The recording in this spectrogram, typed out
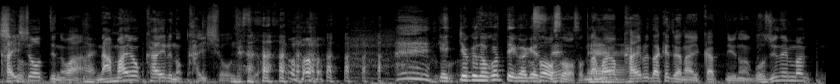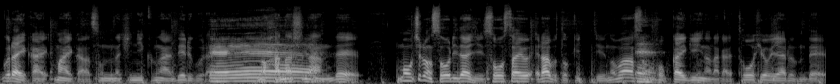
解消。っていうのは名前を変えるの解消ですよ、結局残っていくわけですね。そうそうそう。名前を変えるだけじゃないかっていうのは50年ぐらい前からそんな皮肉が出るぐらいの話なんで、もちろん総理大臣、総裁を選ぶ時っていうのは、その国会議員の中で投票をやるんで、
